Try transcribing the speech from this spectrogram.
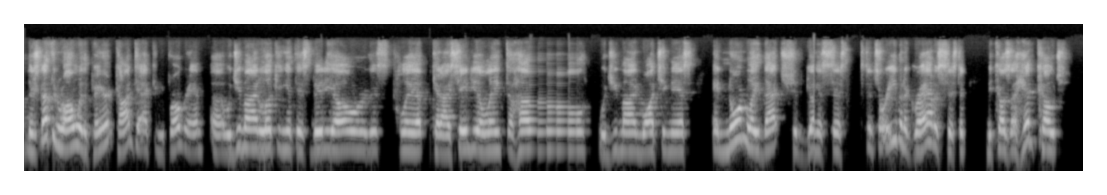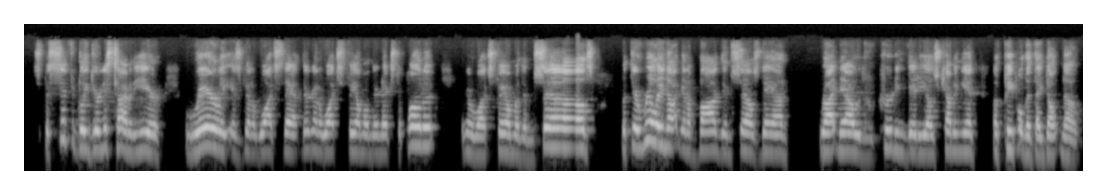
There's nothing wrong with a parent contacting your program. Uh, would you mind looking at this video or this clip? Can I send you a link to Hudl? Would you mind watching this? And normally that should go assistance or even a grad assistant because a head coach, specifically during this time of the year, rarely is going to watch that. They're going to watch film on their next opponent. They're going to watch film of themselves but they're really not going to bog themselves down right now with recruiting videos coming in of people that they don't know.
